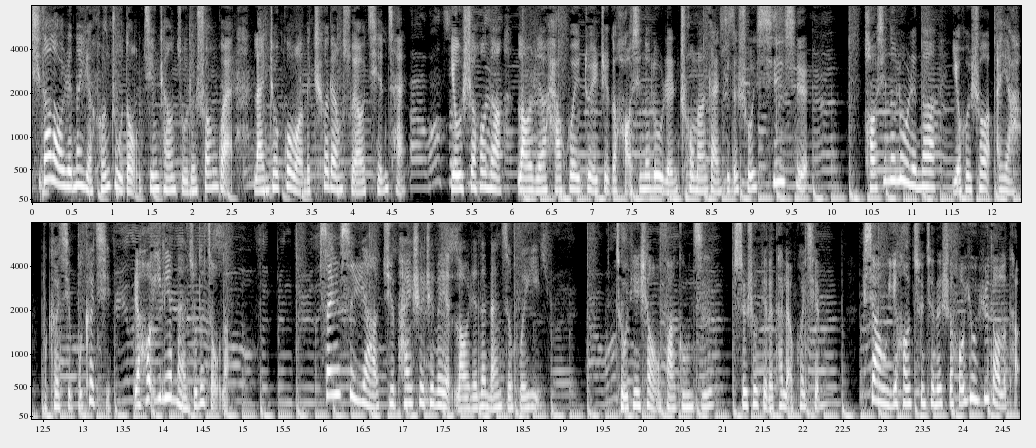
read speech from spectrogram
其他老人呢也很主动，经常拄着双拐拦着过往的车辆索要钱财。有时候呢，老人还会对这个好心的路人充满感激的说谢谢。好心的路人呢也会说哎呀不客气不客气，然后一脸满足的走了。三月四日啊，据拍摄这位老人的男子回忆，昨天上午发工资，随手给了他两块钱。下午银行存钱的时候又遇到了他，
